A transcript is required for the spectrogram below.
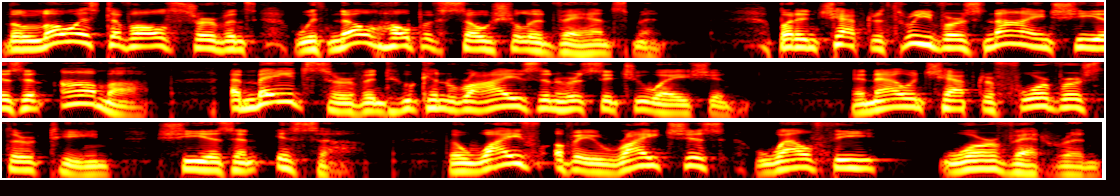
the lowest of all servants with no hope of social advancement. But in chapter 3, verse 9, she is an Amma, a maidservant who can rise in her situation. And now in chapter 4, verse 13, she is an Issa, the wife of a righteous, wealthy war veteran,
